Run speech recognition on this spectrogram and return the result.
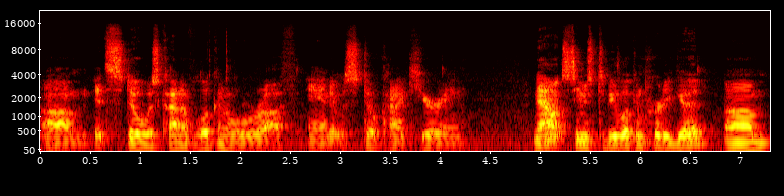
um, it still was kind of looking a little rough and it was still kind of curing. Now it seems to be looking pretty good. Um,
